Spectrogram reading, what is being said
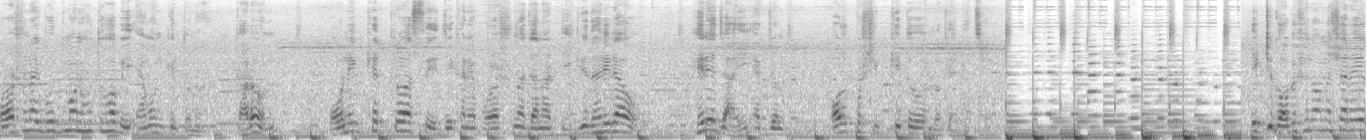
পড়াশোনায় বুদ্ধিমান হতে হবে এমন কিন্তু নয়, কারণ অনেক ক্ষেত্র আছে যেখানে পড়াশোনা জানার ডিগ্রিধারীরাও হেরে যায় একজন অল্প শিক্ষিত লোকের কাছে। একটি গবেষণা অনুসারে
